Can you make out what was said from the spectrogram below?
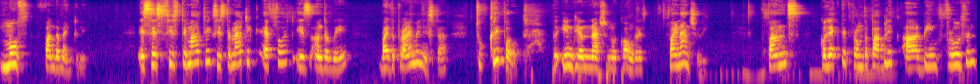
most fundamentally. A systematic, systematic effort is underway by the Prime Minister to cripple the Indian National Congress financially. Funds collected from the public are being frozen,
